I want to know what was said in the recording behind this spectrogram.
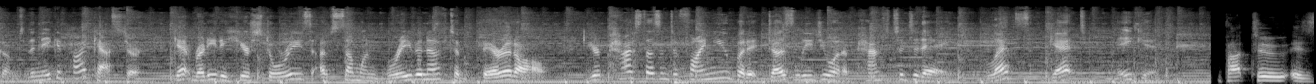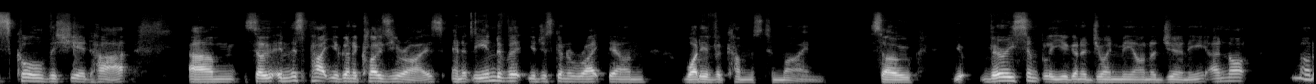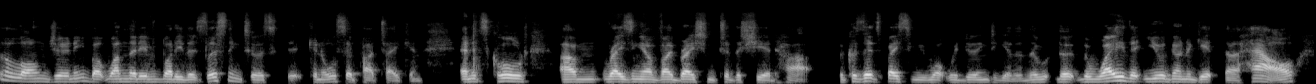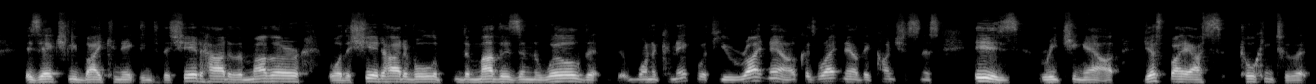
Welcome to the Naked Podcaster. Get ready to hear stories of someone brave enough to bear it all. Your past doesn't define you, but it does lead you on a path to today. Let's get naked. Part two is called The Shared Heart. Um, so, in this part, you're going to close your eyes, and at the end of it, you're just going to write down whatever comes to mind. So, you, very simply, you're going to join me on a journey, and not not a long journey, but one that everybody that's listening to us eh, can also partake in. And it's called um, raising our vibration to the shared heart, because that's basically what we're doing together. The, the, the way that you're going to get the how is actually by connecting to the shared heart of the mother or the shared heart of all the, the mothers in the world that want to connect with you right now, because right now their consciousness is reaching out just by us talking to it,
